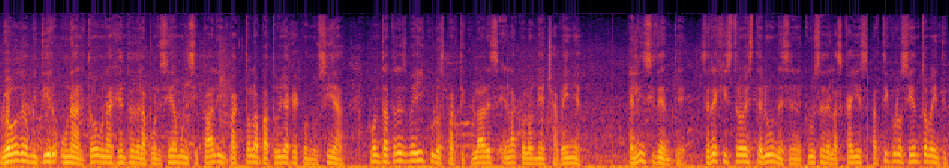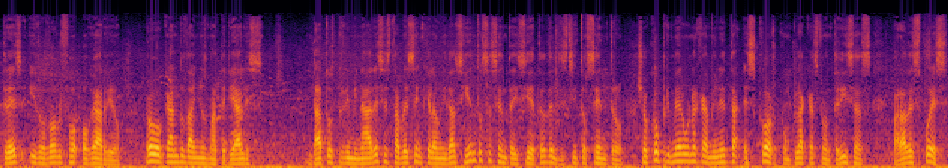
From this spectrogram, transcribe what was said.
Luego de omitir un alto, un agente de la Policía Municipal impactó la patrulla que conducía contra tres vehículos particulares en la colonia Chaveña. El incidente se registró este lunes en el cruce de las calles Artículo 123 y Rodolfo Ogarrio, provocando daños materiales. Datos preliminares establecen que la unidad 167 del Distrito Centro chocó primero una camioneta Escort con placas fronterizas para después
